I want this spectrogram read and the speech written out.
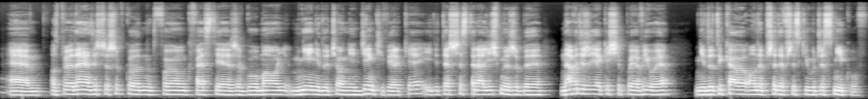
Um, odpowiadając jeszcze szybko na twoją kwestię, że było mało, mniej niedociągnięć, dzięki wielkie i też się staraliśmy, żeby nawet jeżeli jakieś się pojawiły, nie dotykały one przede wszystkim uczestników,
